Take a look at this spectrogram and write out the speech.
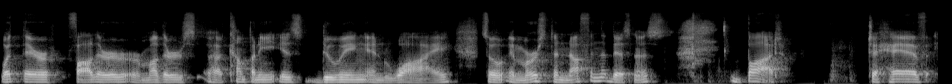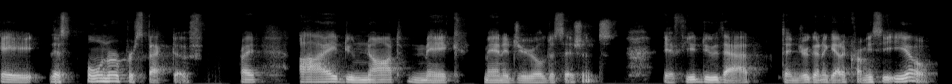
what their father or mother's uh, company is doing and why. So immersed enough in the business, but to have a this owner perspective right i do not make managerial decisions. If you do that, then you're going to get a crummy CEO,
